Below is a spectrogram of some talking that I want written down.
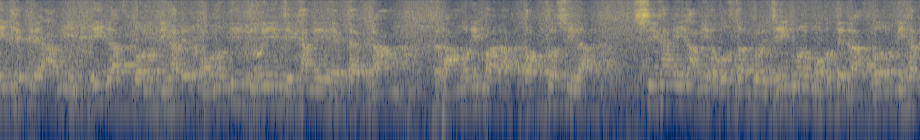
এই ক্ষেত্রে আমি এই রাজবন বিহারের অনতি দূরে যেখানে একটা গ্রাম, রামরিপাড়া, তক্ষশিলা সেখানে আমি অবস্থান করি। যে কোনো মুহূর্তে রাজবন বিহার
